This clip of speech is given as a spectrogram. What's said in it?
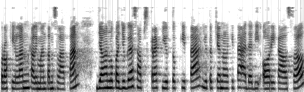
Perwakilan Kalimantan Selatan. Jangan lupa juga subscribe YouTube kita, YouTube channel kita ada di Ori Kalsel.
